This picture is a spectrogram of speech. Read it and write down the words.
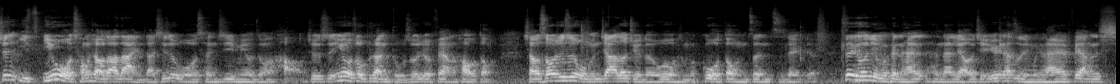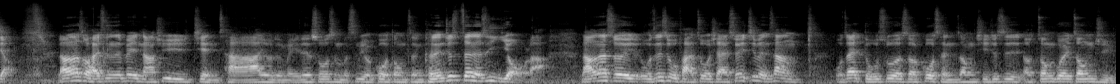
就是以以我从小到大，你知道，其实我成绩没有这么好，就是因为我说我不喜欢读书，就非常好动。小时候就是我们家都觉得我有什么过动症之类的，这个东西你们可能还很难了解，因为那时候你们还非常小，然后那时候还甚至被拿去检查，有的没的，说什么是不是有过动症，可能就是真的是有啦。然后那时候我真是无法坐下来，所以基本上我在读书的时候过程中，其实就是呃中规中矩，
